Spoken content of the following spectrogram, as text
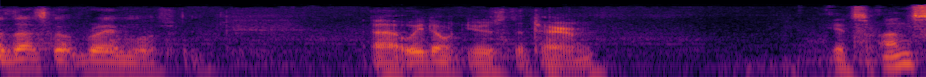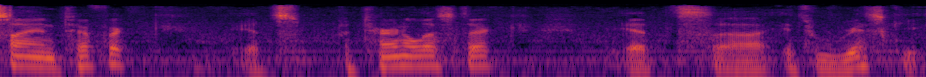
But that's not brainwashing. Uh, we don't use the term. It's unscientific, it's paternalistic, it's, uh, it's risky.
